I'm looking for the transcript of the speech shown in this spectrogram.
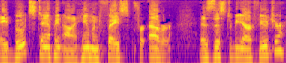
a boot stamping on a human face forever. Is this to be our future?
